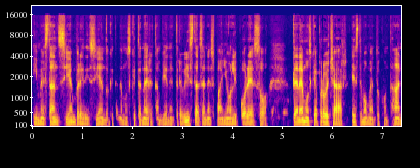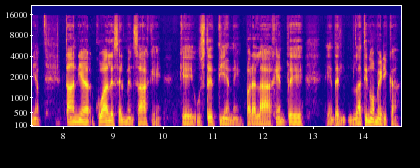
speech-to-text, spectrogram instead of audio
y me están siempre diciendo que tenemos que tener también entrevistas en español y por eso tenemos que aprovechar este momento con Tania. Tania, ¿cuál es el mensaje que usted tiene para la gente eh, de Latinoamérica?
